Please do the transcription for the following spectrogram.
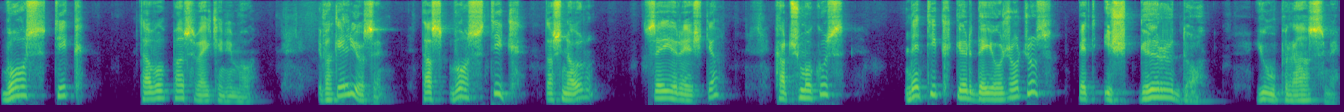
Vos tik tavo pasveikinimo. Evangelijose tas vos tik dažniau tai reiškia, kad žmogus ne tik girdėjo žodžius, bet išgirdo jų prasme,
